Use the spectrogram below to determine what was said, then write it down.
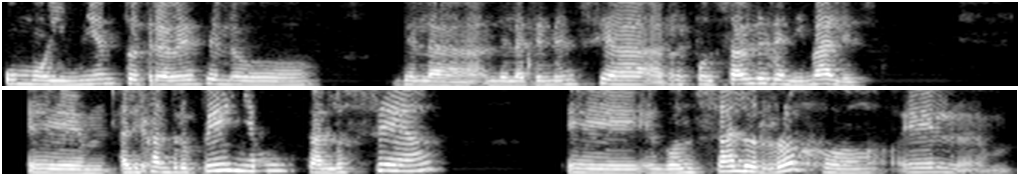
un movimiento a través de, lo, de, la, de la tenencia responsable de animales. Eh, Alejandro Peña, Carlos Sea, eh, Gonzalo Rojo, él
